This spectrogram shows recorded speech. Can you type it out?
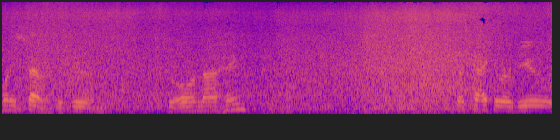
27th of June to Oanahe. Spectacular view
